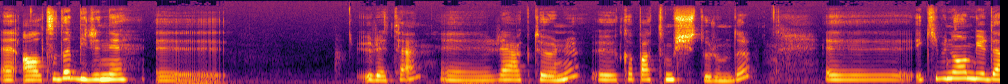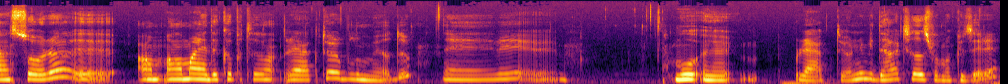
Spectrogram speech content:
e, altıda birini e, üreten e, reaktörünü e, kapatmış durumda. E, 2011'den sonra e, Almanya'da kapatılan reaktör bulunmuyordu e, ve e, bu e, reaktörünü bir daha çalışmamak üzere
